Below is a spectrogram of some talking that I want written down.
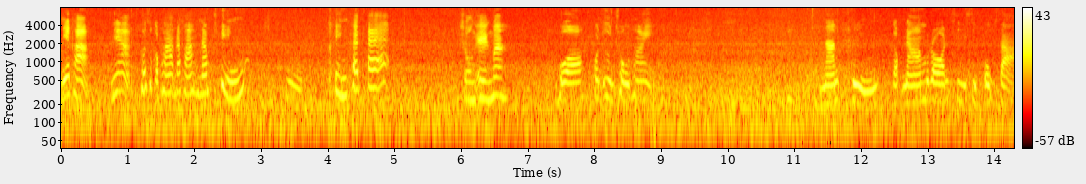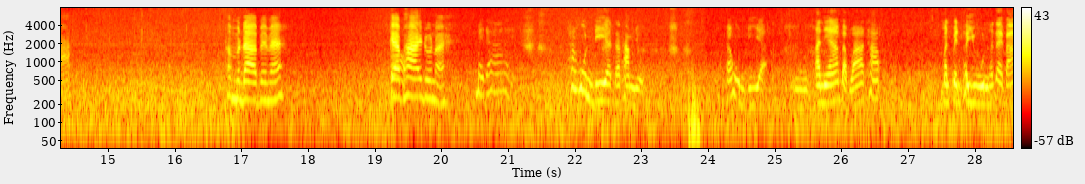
เนี่ยค่ะ เนี่ยเพื่อสุขภาพนะคะ น้ำขิงอืมขิงแท้ๆชงเองป่ะบัวคนอื่นชงให้ น้ำถึงกับน้ำร้อน 40 องศา ธรรมดาไปไหม แกพายดูหน่อย ไม่ได้ ถ้าหุ่นดีอะจะทำอยู่ ถ้าหุ่นดีอะอืมอันเนี้ยแบบว่าถ้ามันเป็นพยูนเข้าใจปะ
